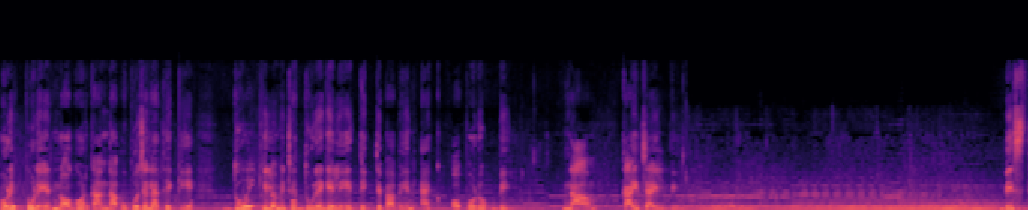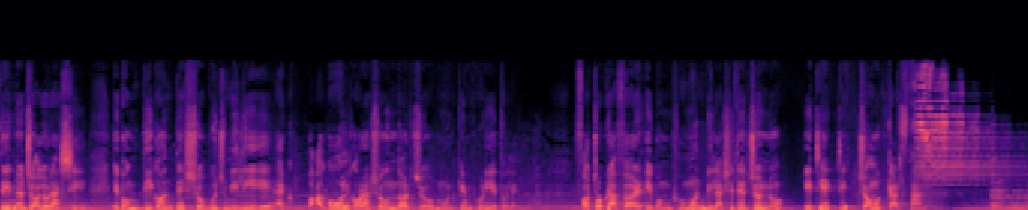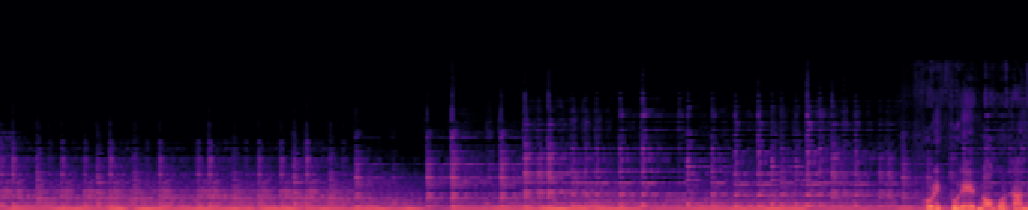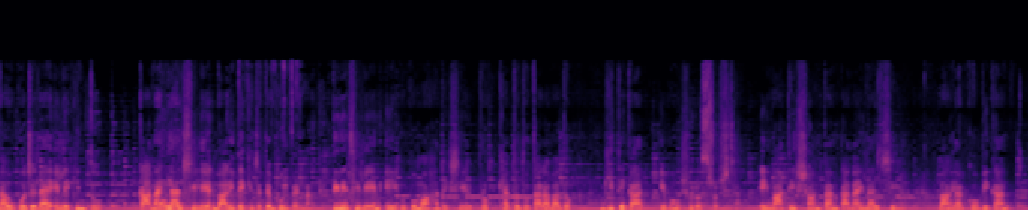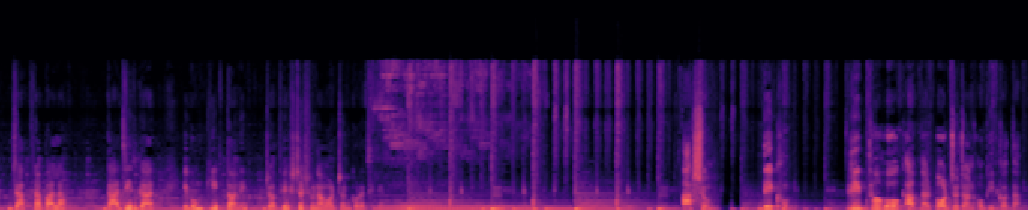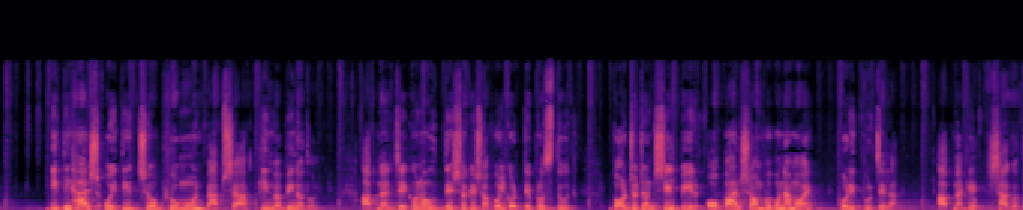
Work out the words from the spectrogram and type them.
ফরিদপুরের নগরকান্দা উপজেলা থেকে দুই কিলোমিটার দূরে গেলে দেখতে পাবেন এক অপরূপ বিল। নাম কাইচাইল বিল। বিস্তীর্ণ জলরাশি এবং দিগন্তের সবুজ মিলিয়ে এক পাগল করা সৌন্দর্য মনকে ভরিয়ে তোলে। ফটোগ্রাফার এবং ভ্রমণ বিলাসীদের জন্য এটি একটি চমৎকার স্থান। ফরিদপুরের নগরকান্দা উপজেলায় এলে কিন্তু কানাইলাল শিলের বাড়ি দেখে যেতে ভুলবেন না। তিনি ছিলেন এই উপমহাদেশের প্রখ্যাত দোতারাবাদক, গীতিকার এবং সুরস্রষ্টা। এই মাটির সন্তান কানাইলাল শীল, বাংলার কবি গান, যাত্রাপালা, গাজির গান এবং কীর্তনে যথেষ্ট সুনাম অর্জন করেছিলেন। আসুন, দেখুন, ঋদ্ধ হোক আপনার পর্যটন অভিজ্ঞতা। ইতিহাস, ঐতিহ্য, ভ্রমণ, ব্যবসা কিংবা বিনোদন। আপনার যে কোনো উদ্দেশ্যকে সফল করতে প্রস্তুত পর্যটন শিল্পের অপার সম্ভাবনাময় ফরিদপুর জেলা। আপনাকে স্বাগত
